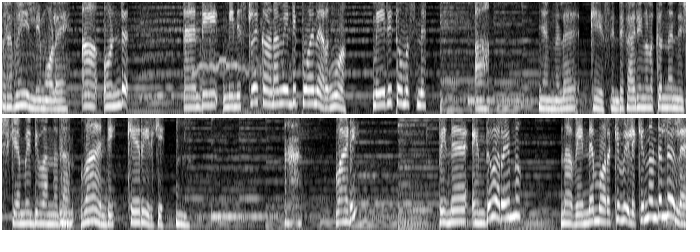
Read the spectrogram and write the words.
പ്രഭയില്ലേ മോളെ? ആ ഉണ്ട്. ആന്റി മിനിസ്റ്ററെ കാണാൻ വേണ്ടി പോവാൻ ഇറങ്ങുവാ. മേരി തോമസിനെ. ആ ഞങ്ങൾ കേസിന്റെ കാര്യങ്ങളൊക്കെ ഒന്ന് അന്വേഷിക്കാൻ വേണ്ടി വന്നതാ. വാ ആന്റി കേറിയിരിക്കെ. വാടി. പിന്നെ എന്തു പറയുന്നു? നവീനെ മുറയ്ക്ക് വിളിക്കുന്നുണ്ടല്ലോ അല്ലേ?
